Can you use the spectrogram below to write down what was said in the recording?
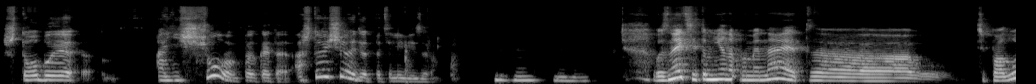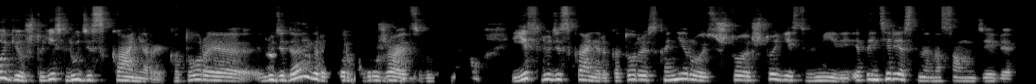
чтобы... А еще. А что еще идет по телевизору? Вы знаете, это мне напоминает э, типологию, что есть люди-сканеры, которые, люди-дайверы, которые погружаются в глубину, и есть люди-сканеры, которые сканируют, что, что есть в мире. Это интересный на самом деле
